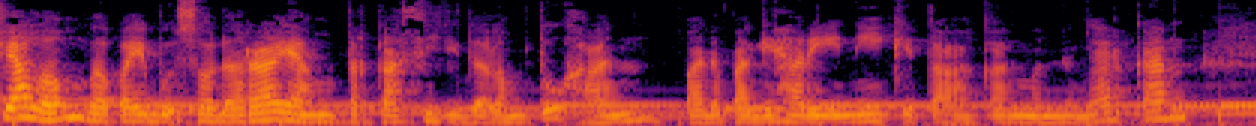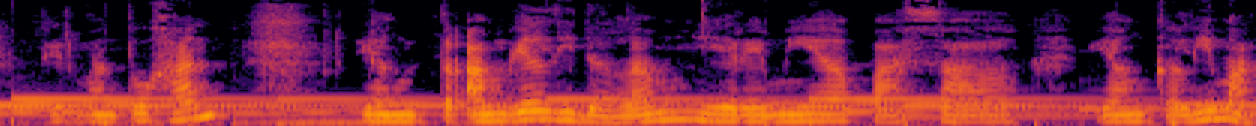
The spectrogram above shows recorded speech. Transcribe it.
Shalom Bapak Ibu Saudara yang terkasih di dalam Tuhan. Pada pagi hari ini kita akan mendengarkan firman Tuhan Yang terambil di dalam Yeremia pasal yang kelima.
